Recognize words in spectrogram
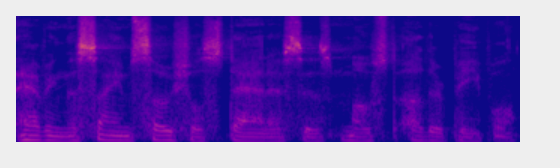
having the same social status as most other people.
